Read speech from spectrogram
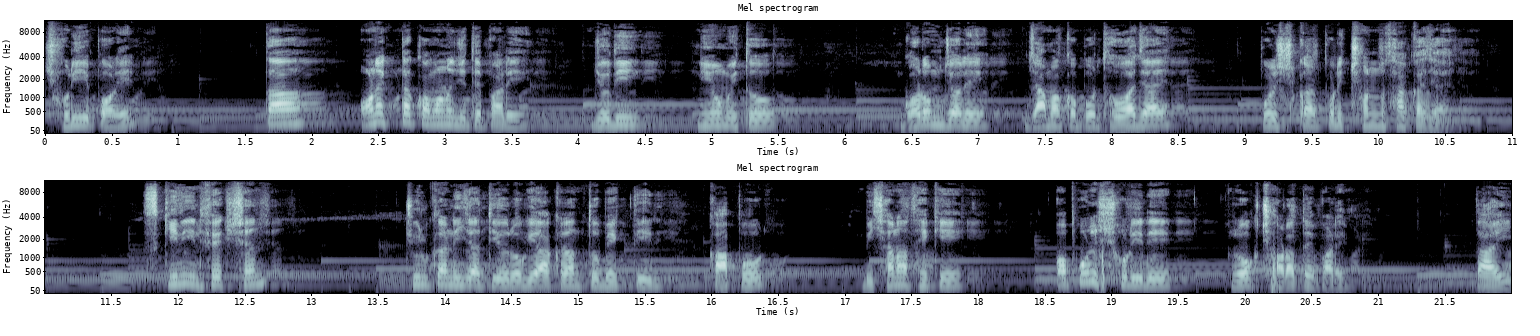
ছড়িয়ে পড়ে, তা অনেকটা কমানো যেতে পারে যদি নিয়মিত গরম জলে জামা কাপড় ধোয়া যায়, পরিষ্কার পরিচ্ছন্ন থাকা যায়। স্কিন ইনফেকশন, চুলকানি জাতীয় রোগে আক্রান্ত ব্যক্তির কাপড় বিছানা থেকে অপরের শরীরে রোগ ছড়াতে পারে। তাই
